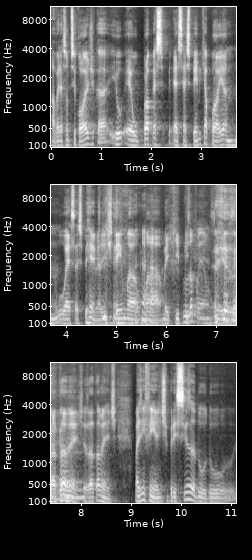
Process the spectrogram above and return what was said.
A avaliação psicológica eu, é o próprio SSPM que apoia uhum. o SSPM. A gente tem uma, uma, uma equipe. Nos apoiamos. Exatamente, exatamente. Mas, enfim, a gente precisa do, do,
